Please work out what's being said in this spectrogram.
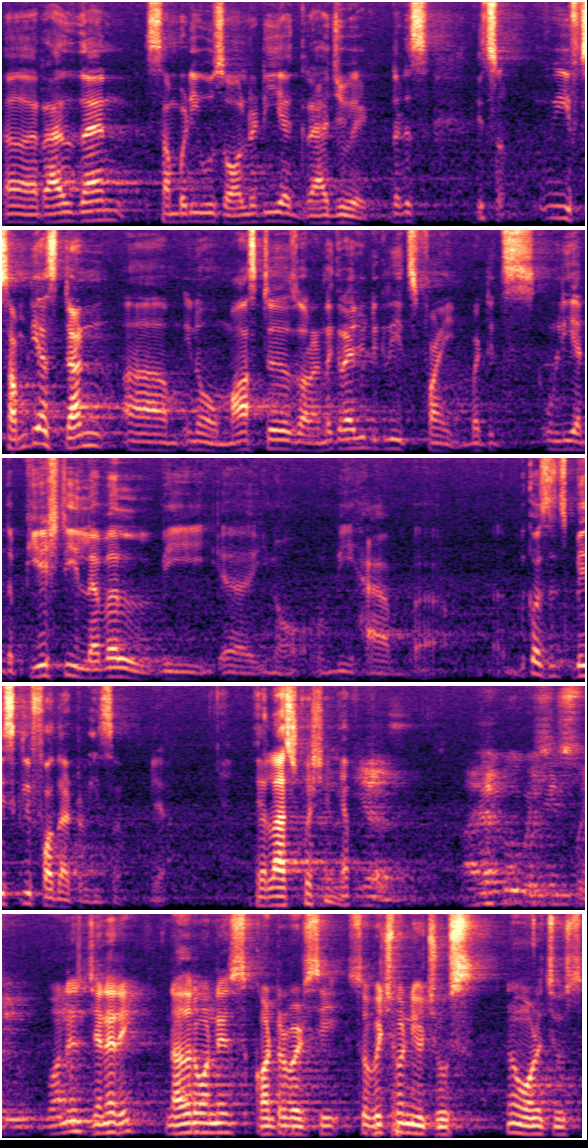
uh, rather than somebody who's already a graduate. That is, it's, if somebody has done, um, you know, master's or undergraduate degree, it's fine, but it's only at the PhD level we, uh, you know, we have, uh, because it's basically for that reason, yeah. The last question, yep. Yes. I have two questions for you. One is generic, another one is controversy. So which one you choose? No, want to choose?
